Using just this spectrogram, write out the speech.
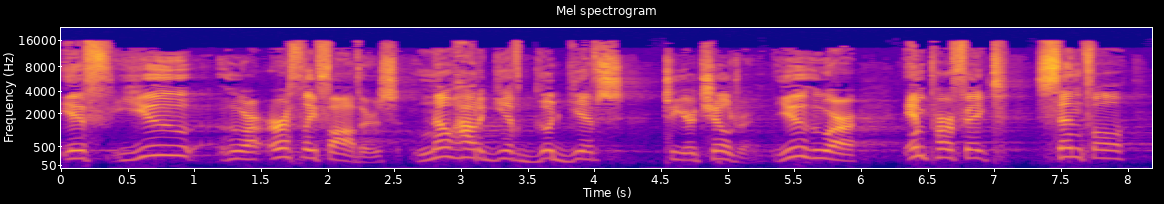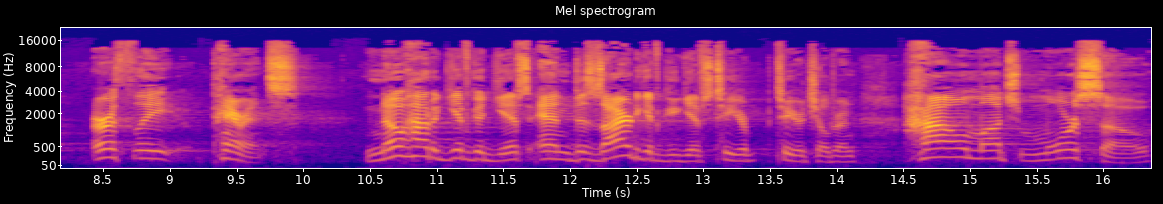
if you who are earthly fathers know how to give good gifts to your children, you who are imperfect, sinful, earthly parents, know how to give good gifts and desire to give good gifts to your, to your children, how much more so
